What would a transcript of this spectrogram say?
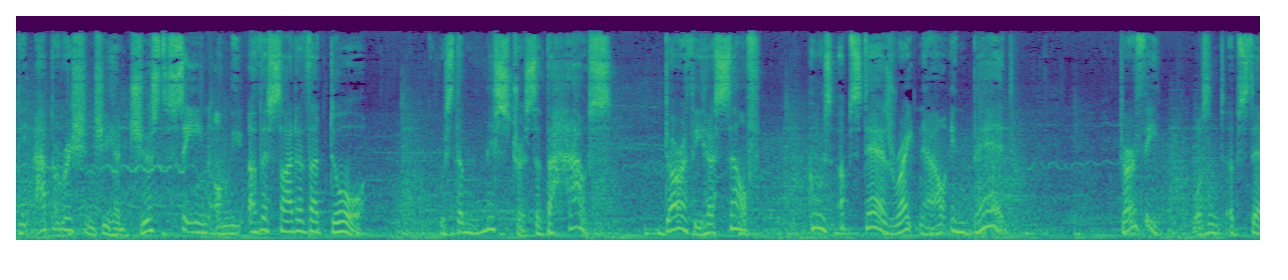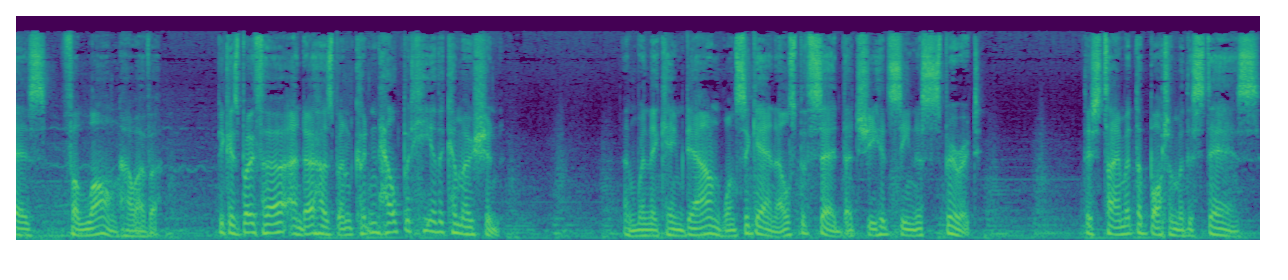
The apparition she had just seen on the other side of that door was the mistress of the house, Dorothy herself, who was upstairs right now in bed. Dorothy wasn't upstairs for long, however, because both her and her husband couldn't help but hear the commotion. and when they came down, once again, Elspeth said that she had seen a spirit, this time at the bottom of the stairs.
